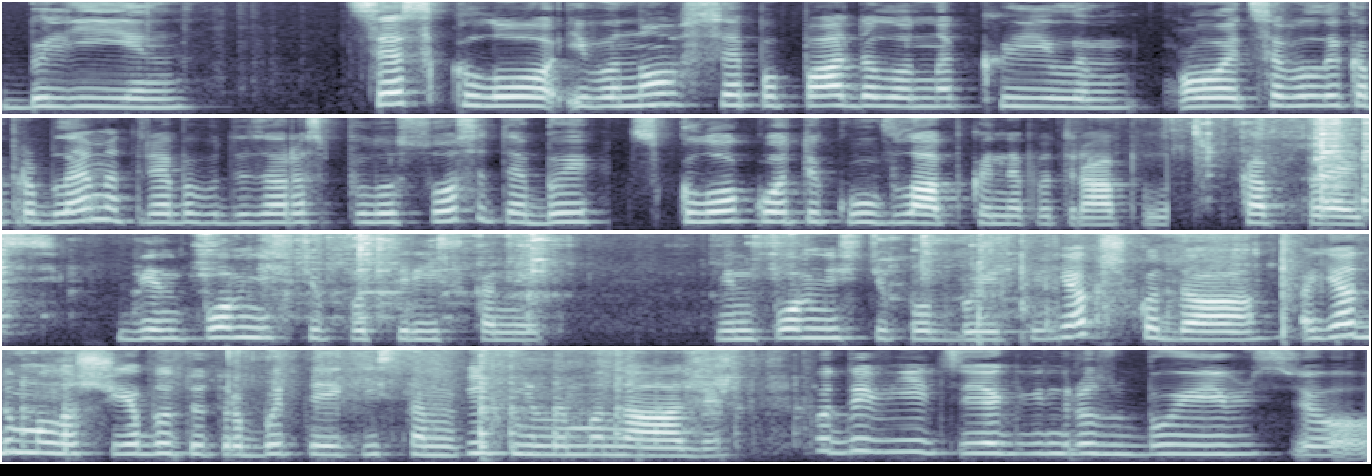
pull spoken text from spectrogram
Блін. Це скло, і воно все попадало на килим. Ой, це велика проблема. Треба буде зараз пилососити, аби скло котику в лапки не потрапило. Капець. Він повністю потрісканий. Він повністю побитий. Як шкода. А я думала, що я буду тут робити якісь там літні лимонади. Подивіться, як він розбився.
